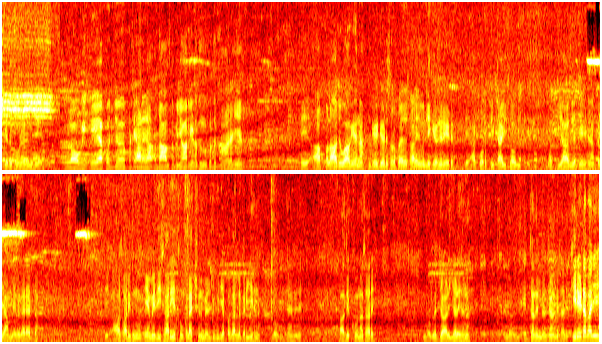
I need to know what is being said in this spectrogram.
ਅੱਗੇ ਦਿਖਾਉਣਾ ਤੁਹਾਨੂੰ ਹੋਰ। ਲਓ ਵੀ, ਇਹ ਆ ਕੁਝ ਪਟਿਆਲੇ ਦਾ ਅਦਾਲਤ ਬਾਜ਼ਾਰ ਜਿਹੜਾ ਤੁਹਾਨੂੰ ਆਪਾਂ ਦਿਖਾ ਰਹੇ ਆ ਤੇ ਆਹ ਪਲਾਜੋ ਆ ਗਿਆ ਨਾ 1.5 150 ਰੁਪਏ ਦੇ ਸਾਰੇ ਜਿਵੇਂ ਲਿਖੇ ਹੋਏ ਨੇ ਰੇਟ, ਤੇ ਆਹ ਕੁੜਤੀ 250 ਵੀ, ਬਾਕੀ ਆਹ ਵੀ ਅੱਗੇ ਹੈ ਨਾ ਪਜਾਮੇ ਵਗੈਰਾ ਇਦਾਂ। ਤੇ ਆਹ ਸਾਰੀ ਤੁਹਾਨੂੰ ਐਵੇਂ ਦੀ ਸਾਰੀ ਇੱਥੋਂ ਕਲੈਕਸ਼ਨ ਮਿਲ ਜੂਗੀ ਜੇ ਆਪਾਂ ਗੱਲ ਕਰੀਏ ਹੈ ਨਾ ਲਓ ਵੀ ਐਵੇਂ ਦੇ। ਆਹ ਦੇਖੋ ਨਾ ਸਾਰੇ। ਲਓ ਵੀ ਜਾਲੀ ਵਾਲੇ ਹੈ ਨਾ ਲਓ ਜੀ, ਇਦਾਂ ਦੇ ਮਿਲ ਜਾਣਗੇ ਸਾਰੇ। ਕੀ ਰੇਟ ਆ ਭਾਜੀ?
